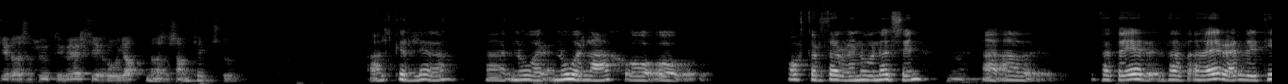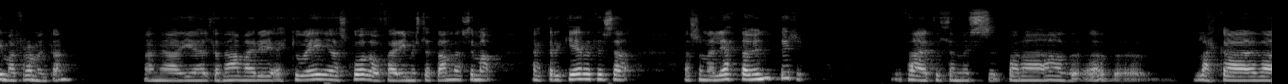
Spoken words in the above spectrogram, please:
gera þessa hluti vel hér og jafna þessa samkeppnistöðu? Algjörlega. Nú er, nú er lag og, og oft var þörfið, nú er nöðsinn mm. að, að þetta er, það, það er erfið tímar framöndan Þannig að ég held að það væri ekki vegi að skoða og það er ímislegt annað sem að hægt er að gera til þess að, að svona leta undir. Það er til dæmis bara að, að lækka eða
